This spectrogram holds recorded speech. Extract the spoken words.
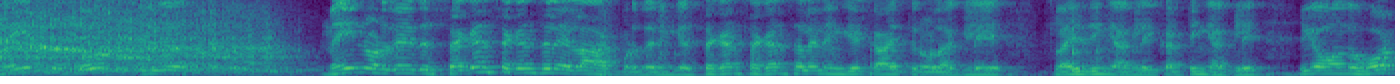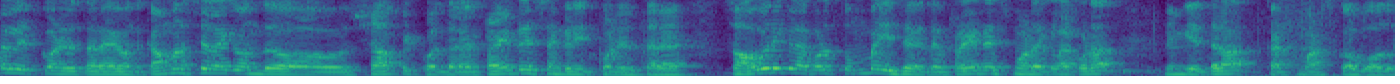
ಮೈನ್ ಬಂದು ಇದು ಮೈನ್ ನೋಡಿದ್ರೆ ಇದು ಸೆಕೆಂಡ್ ಸೆಕೆಂಡ್ಸ್ ಅಲ್ಲಿ ಎಲ್ಲ ಆಗ್ಬಿಡುತ್ತೆ ನಿಮಗೆ. ಸೆಕೆಂಡ್ ಸೆಕೆಂಡ್ಸ್ ಅಲ್ಲಿ ನಿಮಗೆ ಆಗಲಿ ಸ್ಲೈಸಿಂಗ್ ಆಗಲಿ ಕಟ್ಟಿಂಗ್ ಆಗಲಿ. ಈಗ ಒಂದು ಹೋಟೆಲ್ ಇಟ್ಕೊಂಡಿರ್ತಾರೆ, ಒಂದು ಕಮರ್ಷಿಯಲ್ ಆಗಿ ಒಂದು ಶಾಪ್ ಇಟ್ಕೊಳ್ತಾರೆ ಫ್ರೈಡ್ ರೈಸ್ ಅಂಗಡಿ ಇಟ್ಕೊಂಡಿರ್ತಾರೆ. ಸೊ ಅವರಿಗೆಲ್ಲ ಕೂಡ ತುಂಬಾ ಈಸಿ ಆಗುತ್ತೆ. ಫ್ರೈಡ್ ರೈಸ್ ಮಾಡೋಕ್ಕೆಲ್ಲ ಕೂಡ ನಿಮ್ಗೆ ಈ ಥರ ಕಟ್ ಮಾಡಿಸ್ಕೋಬಹುದು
